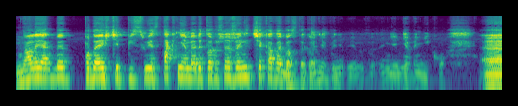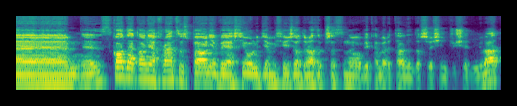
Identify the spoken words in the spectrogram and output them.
no ale jakby podejście PiSu jest tak niemerytoryczne, że nic ciekawego z tego nie, nie, nie wynikło. Eee, Skoda konia Francuz PO nie wyjaśniło, ludzie myśleli, że od razu przesunęło wiek emerytalny do 67 lat.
